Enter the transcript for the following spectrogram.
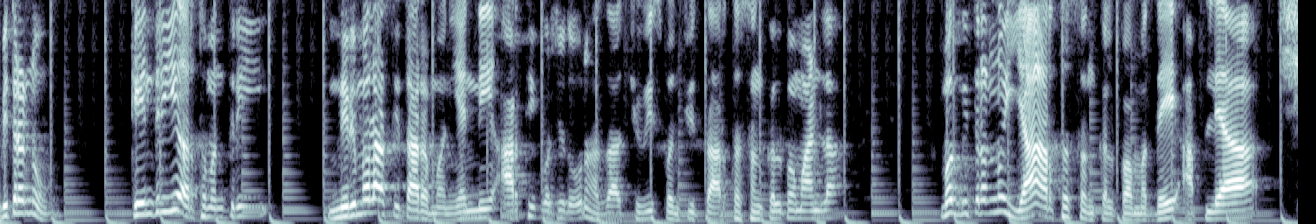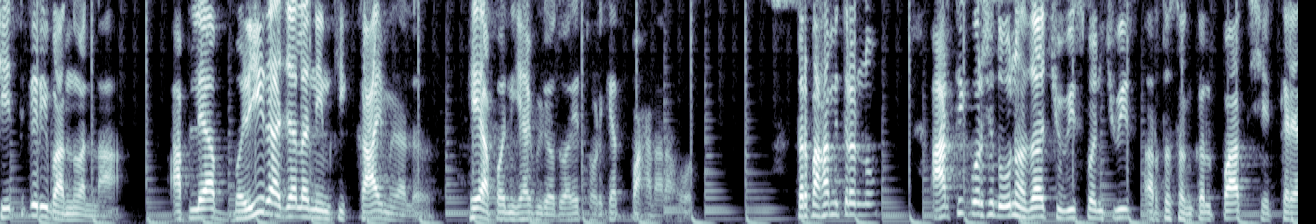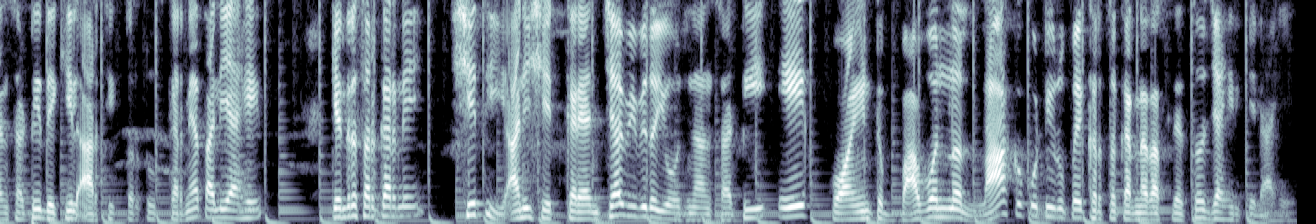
मित्रांनो केंद्रीय अर्थमंत्री निर्मला सीतारामन यांनी आर्थिक वर्ष दोन हजार चोवीस पंचवीसचा अर्थसंकल्प मांडला. मग मित्रांनो या अर्थसंकल्पामध्ये आपल्या शेतकरी बांधवांना आपल्या बळीराजाला नेमकी काय मिळालं हे आपण या व्हिडिओद्वारे थोडक्यात पाहणार आहोत. तर पहा मित्रांनो आर्थिक वर्ष दोन हजार चोवीस पंचवीस अर्थसंकल्पात शेतकऱ्यांसाठी देखील आर्थिक तरतूद करण्यात आली आहे. केंद्र सरकारने शेती आणि शेतकऱ्यांच्या विविध योजनांसाठी एक पॉईंट बावन्न लाख कोटी रुपये खर्च करणार असल्याचं जाहीर केलं आहे.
